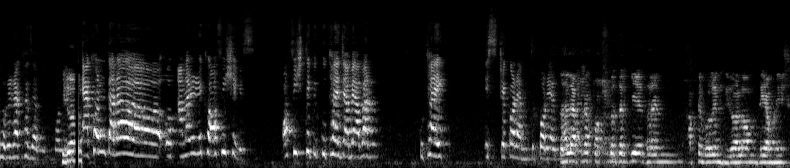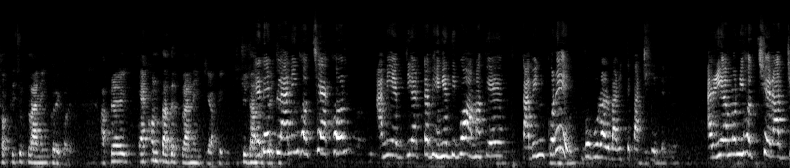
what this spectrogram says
ধরে রাখা যাবে? এখন তারা আমার রেখে অফিসে গেছে। অফিস থেকে কোথায় যাবে? আবার কোথায় স্টে করে? আমি তো পরে তাহলে আপনার কক্সবাজার গিয়ে ধরেন আপনি বলেন হিরো আলম সবকিছু প্ল্যানিং করে করে। আপনার এখন তাদের প্ল্যানিং কি? আপনি কিছু জানতে এদের প্ল্যানিং হচ্ছে এখন আমি এফডিআরটা ভেঙে দিব আমাকে কাবিন করে বগুড়ার বাড়িতে পাঠিয়ে দেবে। আর রিয়ামণি হচ্ছে রাজ্য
